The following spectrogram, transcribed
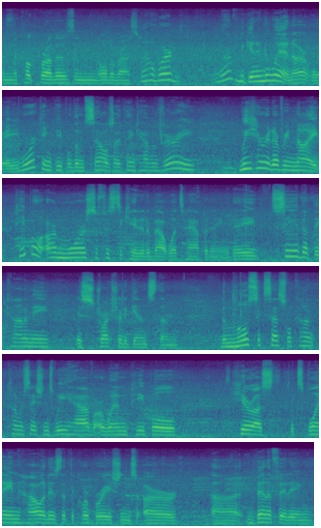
and the Koch brothers, and all the rest? Well, we're, we're beginning to win, aren't we? Working people themselves, I think, have a very we hear it every night. People are more sophisticated about what's happening. They see that the economy is structured against them. The most successful con conversations we have are when people hear us explain how it is that the corporations are uh, benefiting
